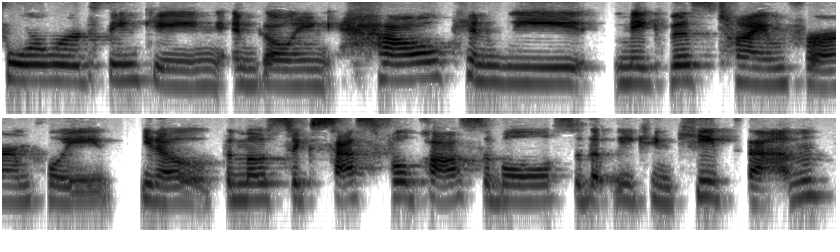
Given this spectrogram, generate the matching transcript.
forward thinking and going how can we make this time for our employee you know the most successful possible so that we can keep them?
